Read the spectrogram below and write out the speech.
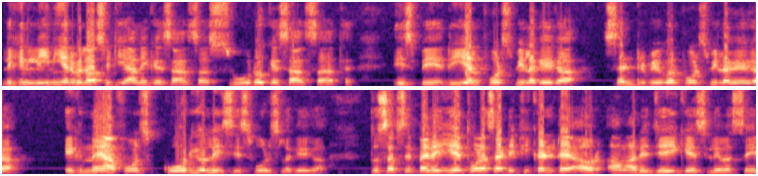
लेकिन लीनियर वेलोसिटी आने के साथ साथ सूडो के साथ साथ इस पे रियल फोर्स भी लगेगा सेंट्रीफ्यूगल फोर्स भी लगेगा, एक नया फोर्स कोरियोलिसिस फोर्स लगेगा। तो सबसे पहले ये थोड़ा सा डिफ़िकल्ट है और हमारे जेई के सिलेबस से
